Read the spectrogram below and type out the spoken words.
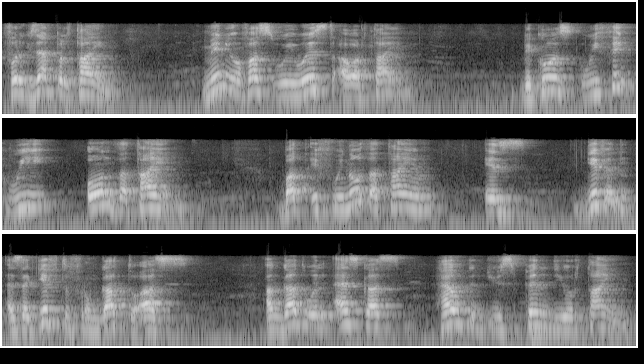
For example, time. Many of us we waste our time because we think we own the time. But if we know the time is given as a gift from God to us, and God will ask us, How did you spend your time?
